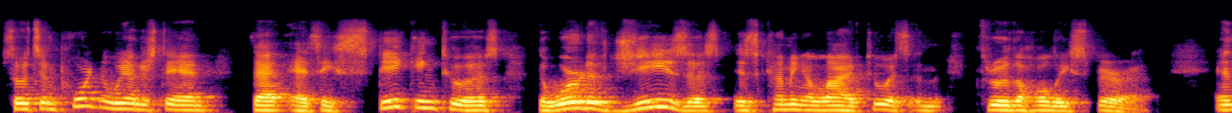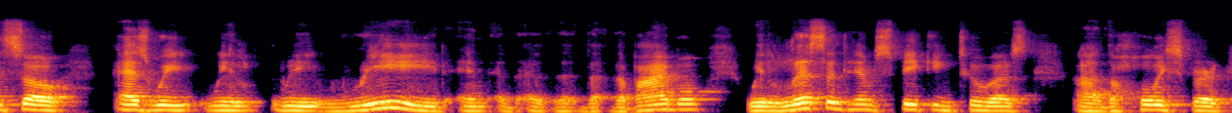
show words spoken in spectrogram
So it's important that we understand that as he's speaking to us, the word of Jesus is coming alive to us and through the Holy Spirit. And so as we we we read in the, the, the bible we listen to him speaking to us uh, the holy spirit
